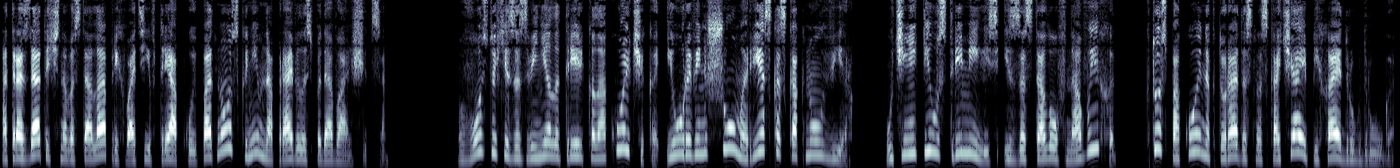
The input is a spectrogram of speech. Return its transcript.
От раздаточного стола, прихватив тряпку и поднос, к ним направилась подавальщица. В воздухе зазвенела трель колокольчика, и уровень шума резко скакнул вверх. Ученики устремились из-за столов на выход, кто спокойно, кто радостно скачая и пихая друг друга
